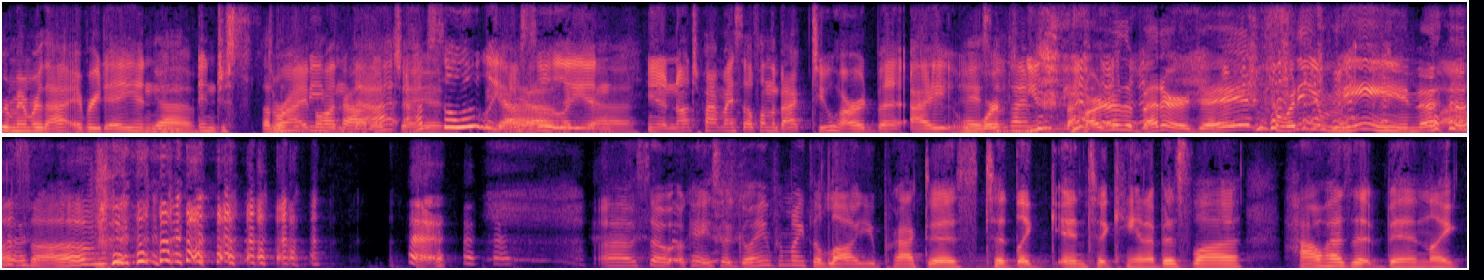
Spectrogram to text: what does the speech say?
remember that every day and yeah. and just Something thrive on that. Absolutely, yeah. absolutely. Yeah. And you know, not to pat myself on the back too hard, but I hey, work. You, the harder the better, Jade. what do you mean? Wow, uh, so okay, so going from like the law you practice to like into cannabis law, how has it been like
